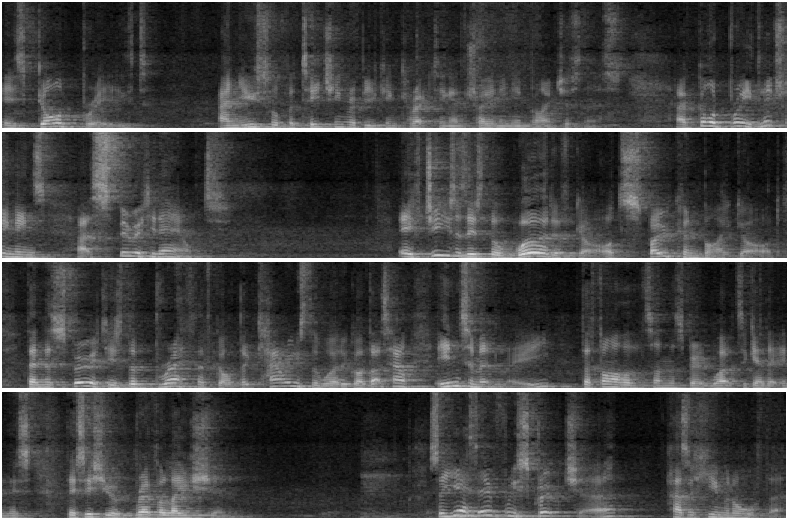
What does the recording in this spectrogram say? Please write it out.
is God breathed and useful for teaching, rebuking, correcting, and training in righteousness. Uh, God breathed literally means uh, spirited out. If Jesus is the Word of God, spoken by God, then the Spirit is the breath of God that carries the Word of God. That's how intimately the Father, the Son, and the Spirit work together in this, this issue of revelation. So, yes, every scripture has a human author.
